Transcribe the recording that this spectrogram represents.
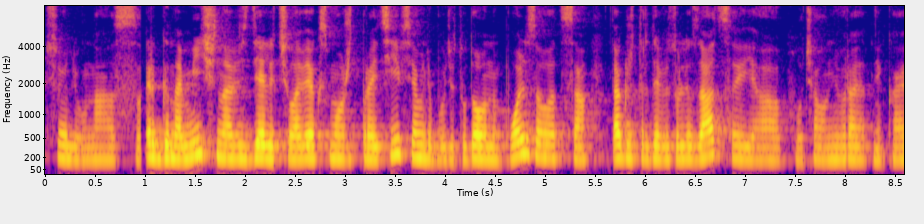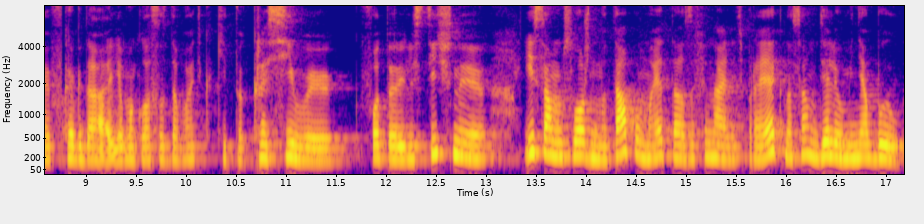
все ли у нас эргономично, везде ли человек сможет пройти, всем ли будет удобно пользоваться. Также 3D-визуализация я получала невероятный кайф, когда я могла создавать какие-то красивые фотореалистичные. И самым сложным этапом это зафиналить проект. На самом деле у меня был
